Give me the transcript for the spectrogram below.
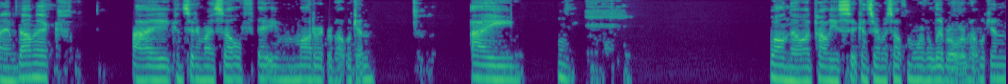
My name's Dominic. I consider myself a moderate Republican. I. Well, no, I'd probably consider myself more of a liberal Republican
